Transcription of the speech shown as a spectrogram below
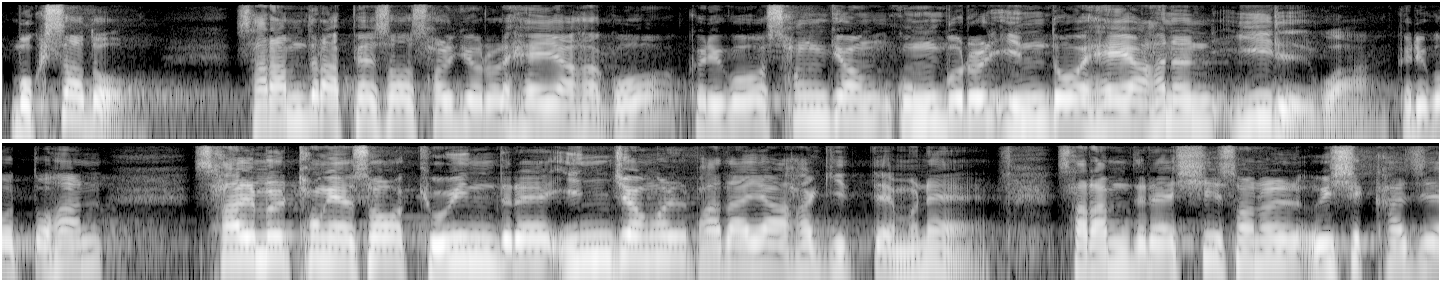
목사도 사람들 앞에서 설교를 해야 하고 그리고 성경 공부를 인도해야 하는 일과 그리고 또한 삶을 통해서 교인들의 인정을 받아야 하기 때문에 사람들의 시선을 의식하지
